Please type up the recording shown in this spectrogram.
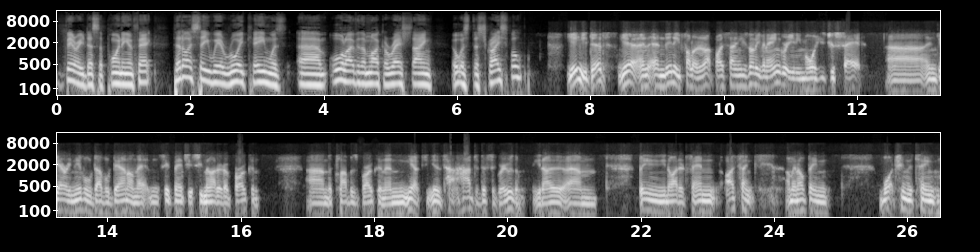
Very disappointing. In fact, did I see where Roy Keane was um, all over them like a rash saying it was disgraceful? Yeah, you did. Yeah, and, and then he followed it up by saying he's not even angry anymore, he's just sad. Uh, and Gary Neville doubled down on that and said Manchester United are broken. Um, the club is broken, and yeah, it's hard to disagree with him. You know, um, being a United fan, I think. I mean, I've been watching the team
